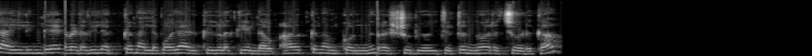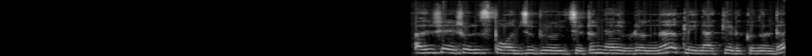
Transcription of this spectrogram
ടൈലിന്റെ വിടവിലൊക്കെ നല്ലപോലെ അഴുക്കുകളൊക്കെ ഉണ്ടാവും. അതൊക്കെ നമുക്കൊന്ന് ബ്രഷ് ഉപയോഗിച്ചിട്ട് ഒന്ന് ഉരച്ചു കൊടുക്കാം. അതിനുശേഷം ഒരു സ്പോഞ്ച് ഉപയോഗിച്ചിട്ടും ഞാൻ ഇവിടെ ഒന്ന് ക്ലീൻ ആക്കി എടുക്കുന്നുണ്ട്.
